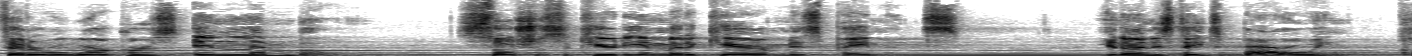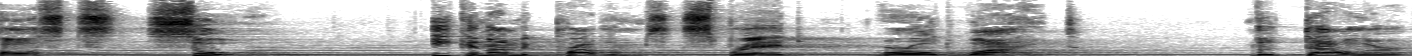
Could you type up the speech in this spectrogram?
Federal workers in limbo. Social Security and Medicare miss payments. United States borrowing costs soar. Economic problems spread worldwide the dollar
